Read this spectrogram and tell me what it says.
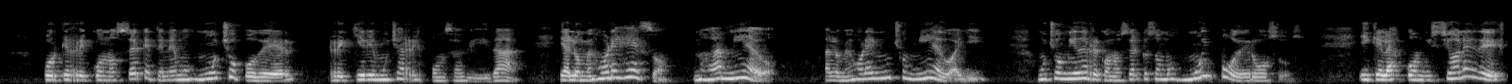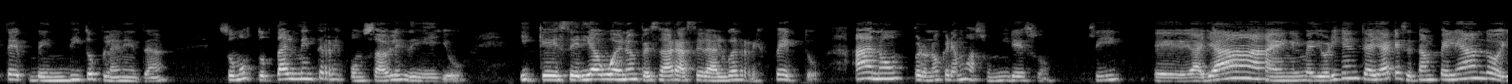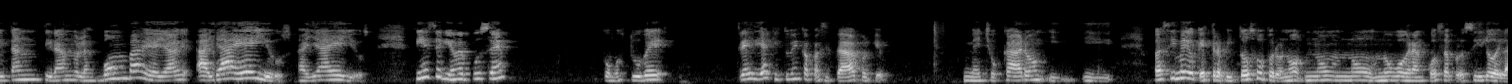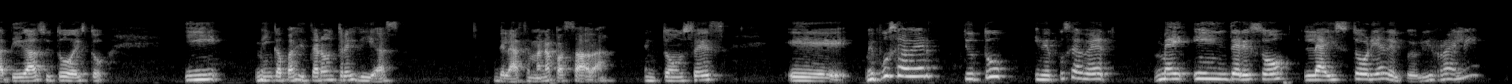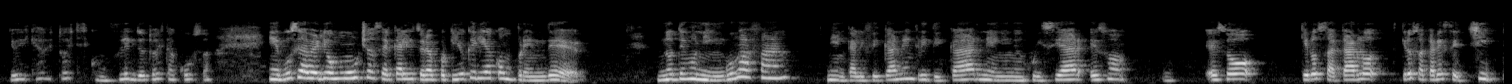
porque reconocer que tenemos mucho poder requiere mucha responsabilidad. Y a lo mejor es eso, nos da miedo. A lo mejor hay mucho miedo allí. Mucho miedo en reconocer que somos muy poderosos y que las condiciones de este bendito planeta somos totalmente responsables de ello y que sería bueno empezar a hacer algo al respecto. Ah, no, pero no queremos asumir eso, ¿sí? Eh, allá en el Medio Oriente, allá que se están peleando y están tirando las bombas, y allá, allá ellos, allá ellos. Fíjense que yo me puse, como estuve tres días que estuve incapacitada porque me chocaron y, fue así medio que estrepitoso, pero no, no, no, no hubo gran cosa, pero sí lo de latigazo y todo esto. Y me incapacitaron tres días de la semana pasada. Entonces, eh, me puse a ver YouTube y me puse a ver me interesó la historia del pueblo israelí. Yo dije, todo este conflicto, toda esta cosa. Y me puse a ver yo mucho acerca de la historia porque yo quería comprender. No tengo ningún afán ni en calificar, ni en criticar, ni en enjuiciar. Eso, eso quiero sacarlo, quiero sacar ese chip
